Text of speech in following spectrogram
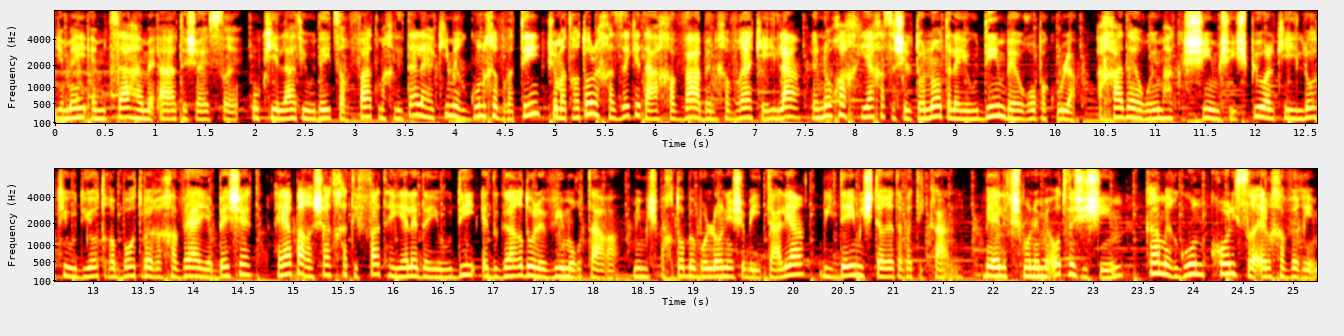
ימי אמצע המאה ה-19, וקהילת יהודי צרפת מחליטה להקים ארגון חברתי שמטרתו לחזק את האחווה בין חברי הקהילה לנוכח יחס השלטונות על היהודים באירופה כולה. אחד האירועים הקשים שהשפיעו על קהילות יהודיות רבות ברחבי היבשת היה פרשת חטיפת הילד היהודי אדגרדו לוי מורטרה, ממשפחתו בבולוניה שבאיטליה, בידי משטרת הוותיקן. ב-1860 קם ארגון כל ישראל חברים,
